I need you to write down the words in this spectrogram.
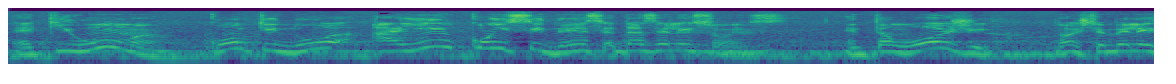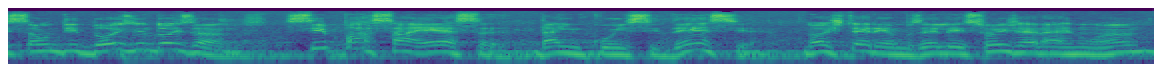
É que uma continua a incoincidência das eleições. Então hoje nós temos eleição de dois em dois anos. Se passar essa da incoincidência, nós teremos eleições gerais no ano,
